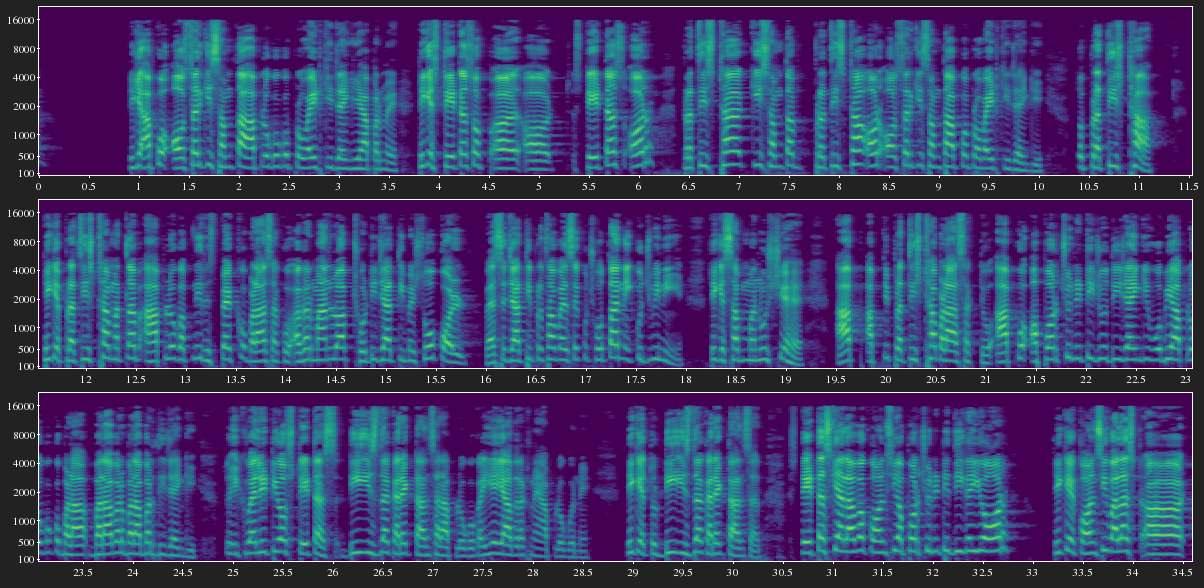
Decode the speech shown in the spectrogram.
ठीक है? आपको अवसर की क्षमता आप लोगों को प्रोवाइड की जाएगी यहाँ पर में। ठीक है? स्टेटस ऑफ़ स्टेटस और प्रतिष्ठा की क्षमता प्रतिष्ठा और अवसर की क्षमता आपको प्रोवाइड की जाएगी। तो प्रतिष्ठा, ठीक है? प्रतिष्ठा मतलब आप लोग अपनी रिस्पेक्ट को बढ़ा सको। अगर मान लो आप छोटी जाति में सो कॉल्ड वैसे जाति प्रथा वैसे कुछ होता नहीं, कुछ भी नहीं है, ठीक है? सब मनुष्य है। आप अपनी प्रतिष्ठा बढ़ा सकते हो। आपको अपॉर्चुनिटी जो दी जाएँगी, वो भी आप लोगों को बराबर बराबर दी जाएँगी। तो equality of status D is the correct answer आप लोगों का। ये याद रखना है आप लोगों ने, ठीक है? तो D is the correct answer status के अलावा कौन सी अपॉर्चुनिटी दी गई और? ठीक है, कौन सी वाला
